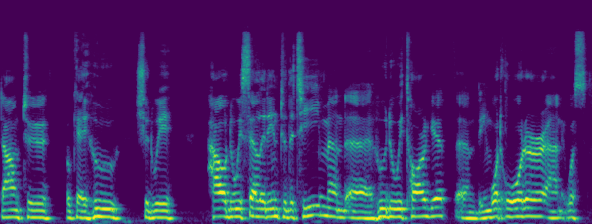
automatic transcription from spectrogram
down to okay who should we how do we sell it into the team and uh, who do we target and in what order and it was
